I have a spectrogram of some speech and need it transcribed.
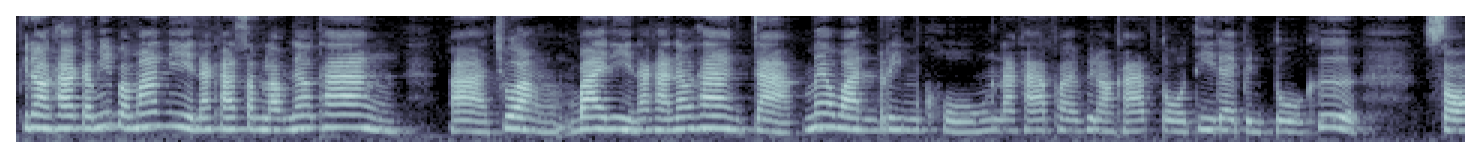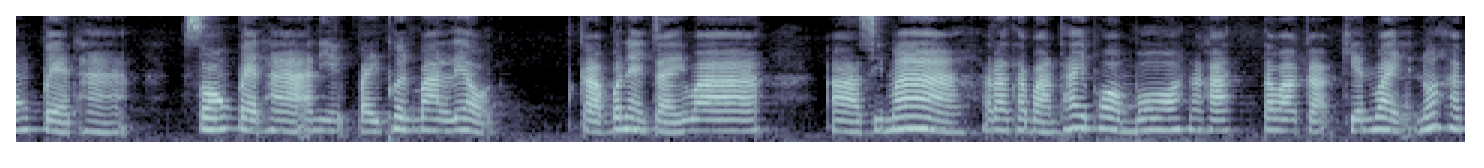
พี่น้องคะก็มีประมาณนี้นะคะสำหรับแนวทาง ช่วงบ่ายนี้นะคะแนวทางจากแม่วันริมโขงนะคะพ่อพี่น้องคะตัวที่ได้เป็นตัวคือ2 8 5 2 8 5อันนี้ไปเพื่อนบ้านแล้วกับบ่แน่ใจว่าอาสิมารัฐบาลไทยพร้อมบ่นะคะแต่ว่าก็เขียนไว้เนาะครับ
